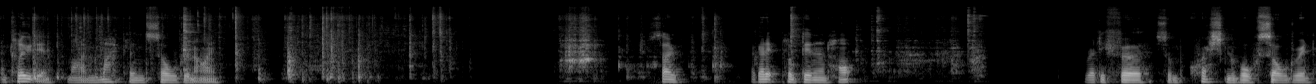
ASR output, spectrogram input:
Including my Maplin soldering iron. So I got it plugged in and hot ready for some questionable soldering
